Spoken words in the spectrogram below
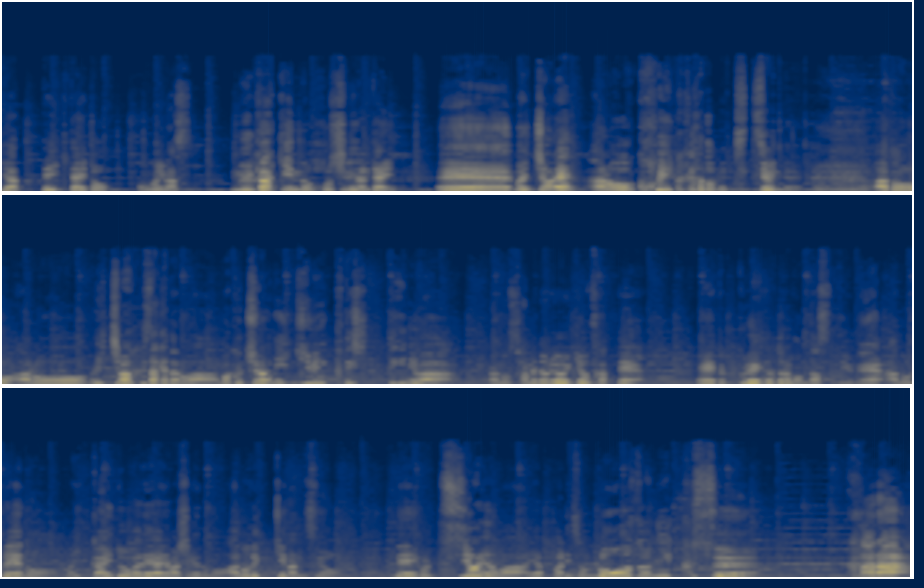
やっていきたいと思います。無課金の星になりたい。えーまあ、一応ね、あのこういうカードめっちゃ強いんでね。あと、あの一番ふざけたのは、まあ、こちらにギミック的にはあのサメの領域を使って、えー、とグレイドドラゴン出すっていうねあの例の、まあ、1回動画でやりましたけどもあのデッキなんですよ。でこれ強いのはやっぱりそのローズニックスから、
